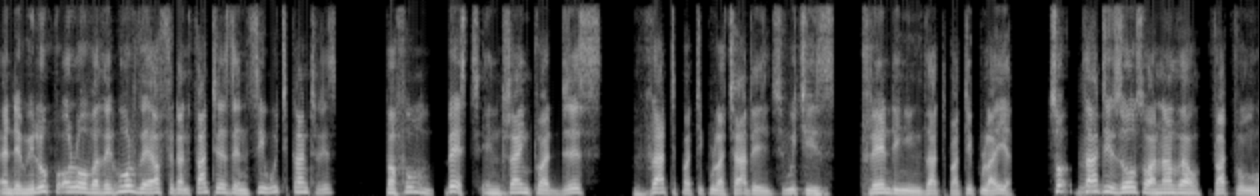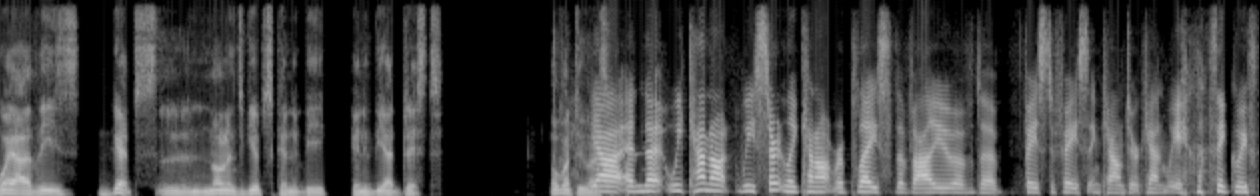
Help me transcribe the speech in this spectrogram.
and then we look all over the all the African countries and see which countries perform best in trying to address that particular challenge which is trending in that particular year. So mm-hmm. that is also another platform where these gaps, knowledge gaps, can be can be addressed. Yeah, and that we cannot, we certainly cannot replace the value of the face-to-face encounter, can we? I think we've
